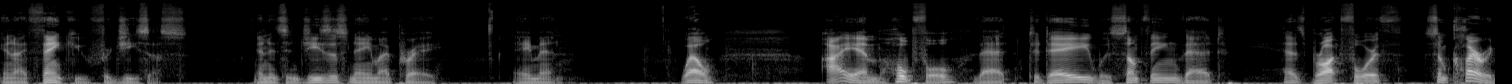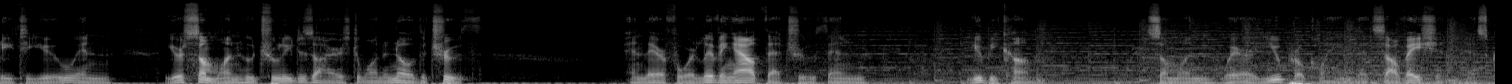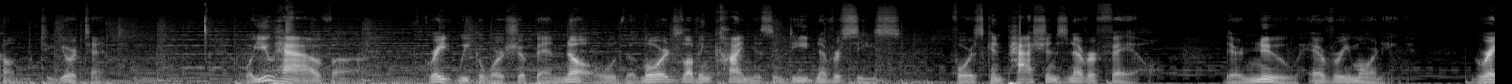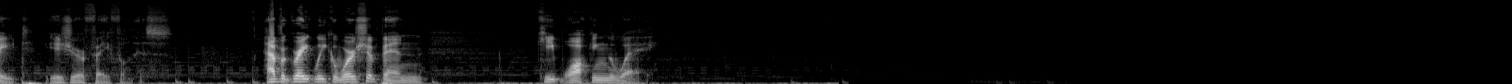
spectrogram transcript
And I thank you for Jesus. And it's in Jesus' name I pray. Amen. Well, I am hopeful that today was something that has brought forth some clarity to you, and you're someone who truly desires to want to know the truth, and therefore living out that truth, and you become someone where you proclaim that salvation has come to your tent. Well, you have. a great week of worship and know the Lord's loving kindness indeed never cease, for his compassions never fail. They're new every morning. Great is your faithfulness. Have a great week of worship and keep walking the way.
